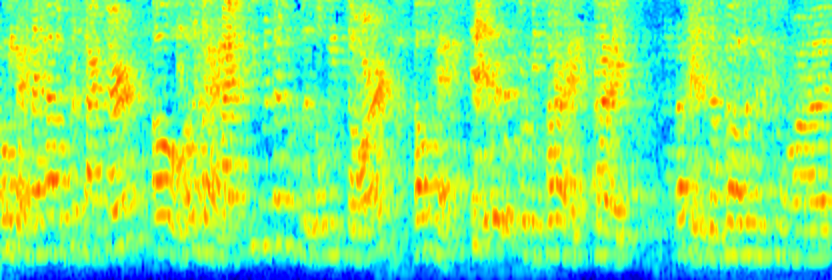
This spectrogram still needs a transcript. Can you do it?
Okay. Because I have a protector. Oh, it's like a privacy protector, so it's always dark Okay. for me. All right, all right. Okay, so pose three, two, one.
